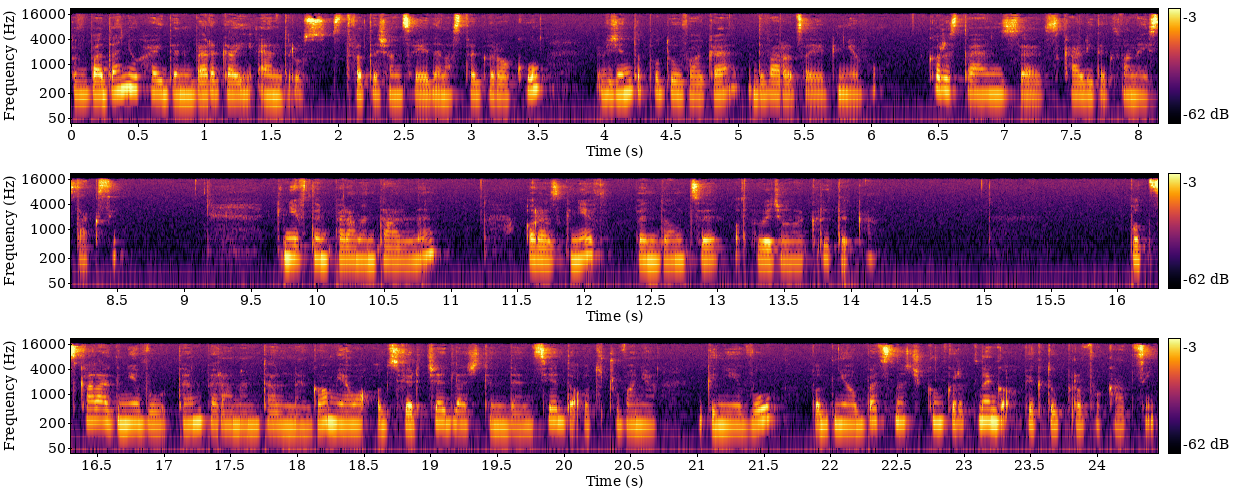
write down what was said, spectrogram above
W badaniu Heidenberga i Andrews z 2011 roku wzięto pod uwagę dwa rodzaje gniewu korzystając ze skali tzw. Tak staksji. Gniew temperamentalny oraz gniew będący odpowiedzią na krytykę. Podskala gniewu temperamentalnego miała odzwierciedlać tendencję do odczuwania gniewu pod nieobecność konkretnego obiektu prowokacji.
